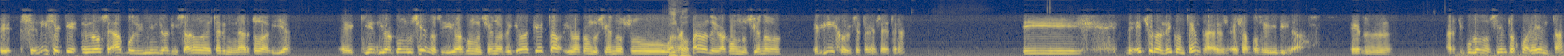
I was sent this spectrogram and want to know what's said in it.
eh, se dice que no se ha podido individualizar o determinar todavía eh, quién iba conduciendo, si iba conduciendo Enrique Baqueta, iba conduciendo su guardaespaldas, iba conduciendo el hijo, etcétera, etcétera. Y de hecho la ley contempla esa posibilidad. El artículo 240,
